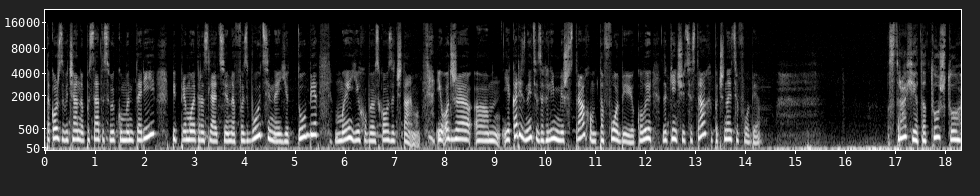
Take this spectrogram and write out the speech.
Також, звичайно, писати свої коментарі під прямою трансляцією на Фейсбуці, на Ютубі. Ми їх обов'язково зачитаємо. І отже, ем, яка різниця взагалі між страхом та фобією, коли закінчується страх і починається фобія? Страхи – это то, что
